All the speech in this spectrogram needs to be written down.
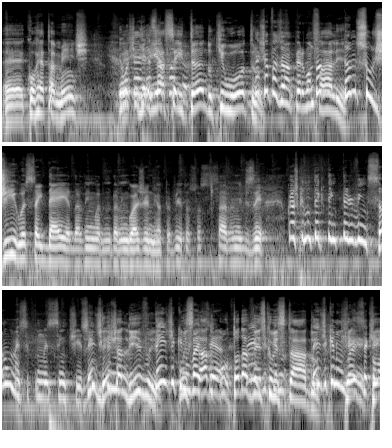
é, corretamente. Eu é, acho e- interessante- e aceitando que o outro. Deixa eu fazer uma pergunta. De onde- Fale. De onde surgiu essa ideia da, língua, da linguagem neutra, Vitor? Se você sabe me dizer. Porque eu acho que não tem que ter intervenção nesse, nesse sentido. Sim, Desde que deixa não- livre. Desde que o não vai Estado, ser. toda vez que, o não- Estado Desde que não vai que- ser queira,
